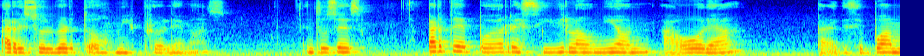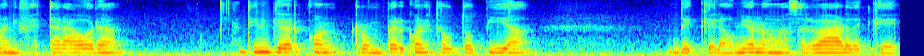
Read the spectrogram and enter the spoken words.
a resolver todos mis problemas. Entonces, parte de poder recibir la unión ahora, para que se pueda manifestar ahora, tiene que ver con romper con esta utopía de que la unión nos va a salvar, de que,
